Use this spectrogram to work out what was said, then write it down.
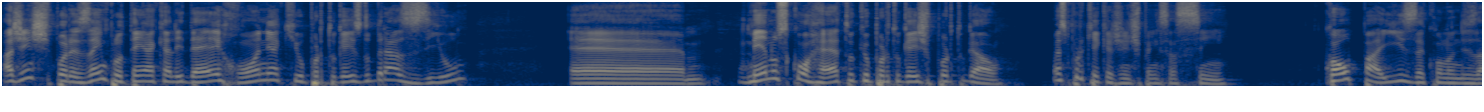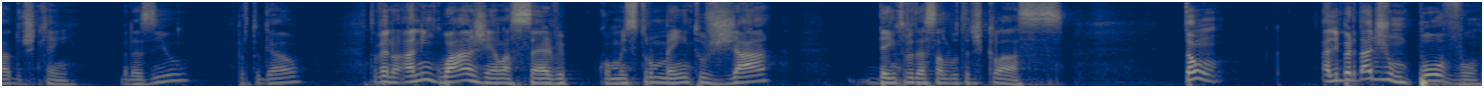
A gente, por exemplo, tem aquela ideia errônea que o português do Brasil é menos correto que o português de Portugal. Mas por que, a gente pensa assim? Qual país é colonizado de quem? Brasil? Portugal? Tá vendo? A linguagem ela serve como instrumento já dentro dessa luta de classes. Então, a liberdade de um povo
